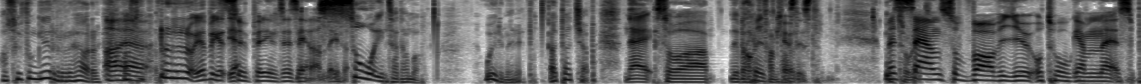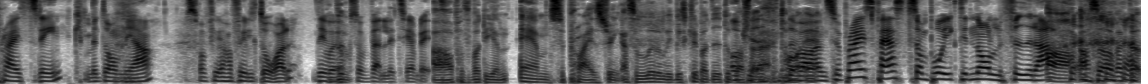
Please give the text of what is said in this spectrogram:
alltså hur fungerar det här? Ah, ja. Jag, jag, Superintresserad. Liksom. så intressant. Han bara, wait a minute, a touch up. Nej, så det var helt fantastiskt. Men Otroligt. sen så var vi ju och tog en eh, surprise drink med Donja som har fyllt år. Det var ju också väldigt trevligt. Ja fast var det en, en surprise drink? Alltså literally, vi skulle bara dit och bara Okej, såhär, det ta var en- en surprisefest som pågick till 04. Ja, alltså, vänta,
